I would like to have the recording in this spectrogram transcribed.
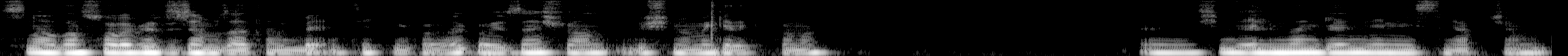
Sınavdan sonra vereceğim zaten teknik olarak. O yüzden şu an düşünmeme gerek yok ona. Ee, şimdi elimden gelenin en iyisini yapacağım.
